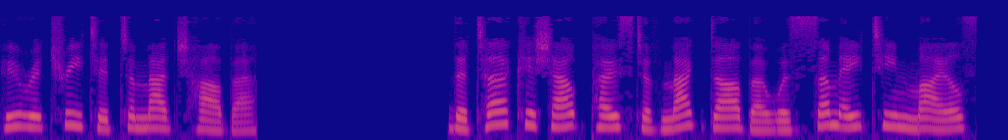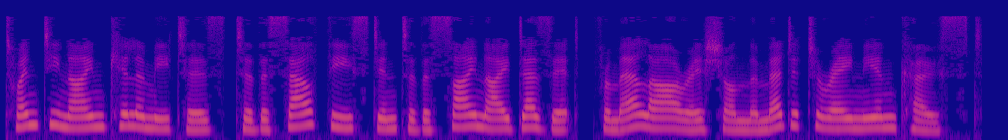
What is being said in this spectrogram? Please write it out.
who retreated to Magdhaba. The Turkish outpost of Magdhaba was some 18 miles 29 kilometers to the southeast into the Sinai Desert, from El Arish on the Mediterranean coast.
